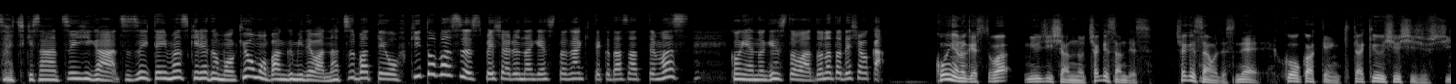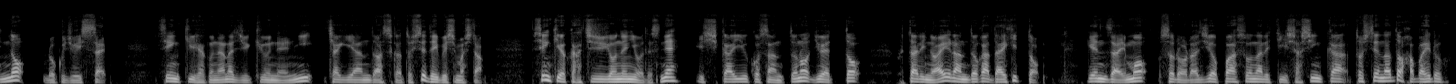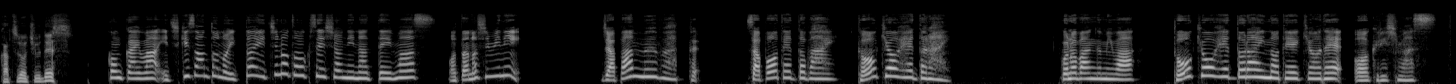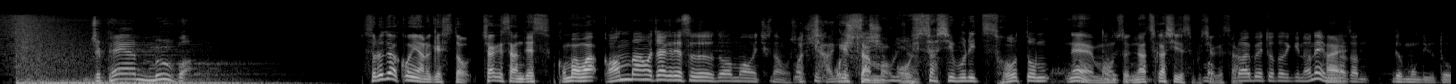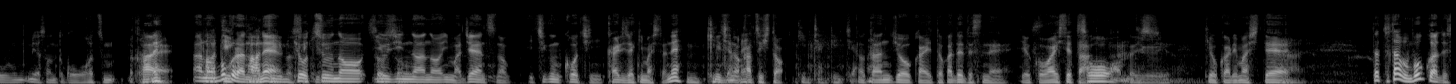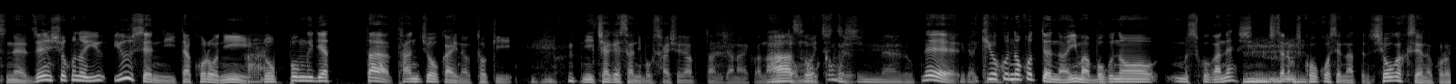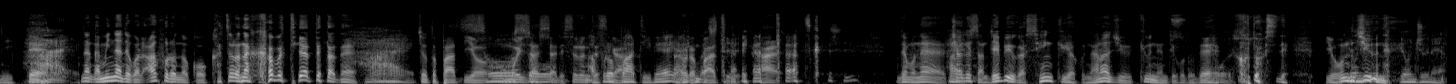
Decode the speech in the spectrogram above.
さあ、市木さん、暑い日が続いていますけれども、今日も番組では夏バテを吹き飛ばすスペシャルなゲストが来てくださってます。今夜のゲストはどなたでしょうか？今夜のゲストはミュージシャンのチャゲさんです。チャゲさんはですね福岡県北九州市出身の61歳。1979年にチャギアスカとしてデビューしました。1984年にはですね石川優子さんとのデュエット「二人のアイランド」が大ヒット。現在もソロラジオパーソナリティ写真家としてなど幅広く活動中です。今回は一木さんとの1対1のトークセッションになっています。お楽しみに Japan Move Up supported by 東京ヘッドラインこの番組は東京ヘッドラインの提供でお送りします。それでは今夜のゲストチャゲさんです。こんばんは。こんばんは、チャゲです。どうも、一木さん、お久しぶり。ャゲさんもおお久しぶり相当ねもう本当に懐かしいですチャゲさん。ぶりプライベート的なね、はい。皆さんでもで言うと、皆さんとこうお集まだからはい、ね。あの僕らのね共通の友人のあの今ジャイアンツの一軍コーチに返り咲きましたね、うん金ち水ゃんね野勝人。金ちゃん、金ちゃん。の誕生会とかでですねよくお会いしてたそうとなんですよ。いう記憶ありまして、はい。だって多分僕はですね前職のゆ有線にいた頃に、はい。六本木でやった誕生会の時に チャゲさんに僕最初に会ったんじゃないかあなあ、と思いつつ。で記憶に残ってるのは今僕の息子がね下の息子高校生になってる小学生の頃に行って、はい。なんかみんなでこれアフロのこうカツラなんかかぶってやってたねはい。ちょっとパーティーを思い出したりするんですが。アフロパーティーね。アフロパーティー。はい。懐かしい。でもね、はい。チャゲさんデビューが1979年ということで今年で40年。40年。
